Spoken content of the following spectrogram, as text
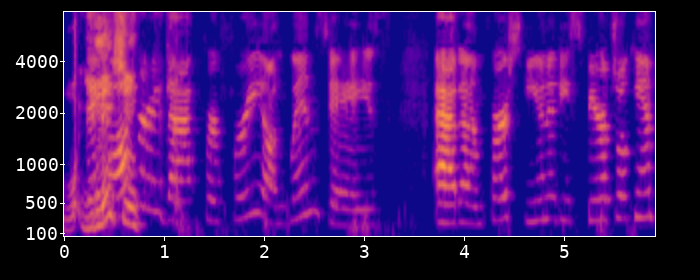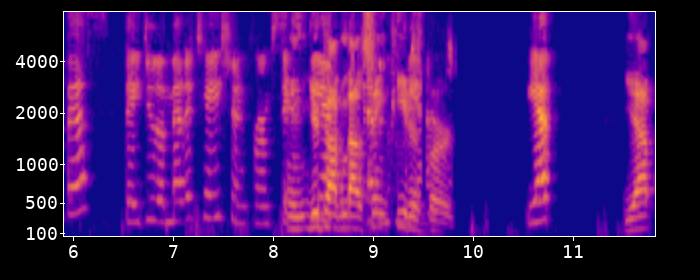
you they mentioned offer that for free on Wednesdays at um, First Unity Spiritual Campus. They do a meditation from 6 And you're talking about St. Petersburg. Yep. Yep.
